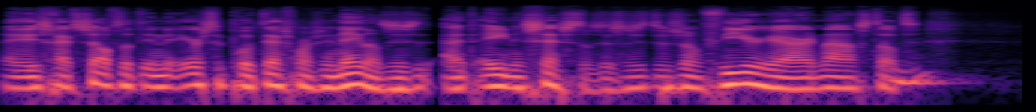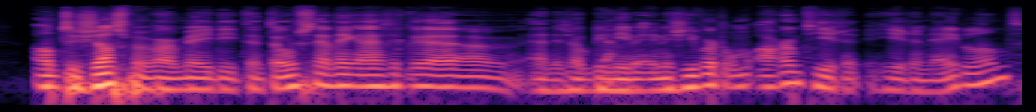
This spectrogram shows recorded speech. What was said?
nou, je schrijft zelf dat in de eerste protestmars in Nederland is het uit 61, dus dan zitten we zo'n vier jaar naast dat enthousiasme waarmee die tentoonstelling eigenlijk, eh, en dus ook die Ja. nieuwe energie wordt omarmd hier, hier in Nederland.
